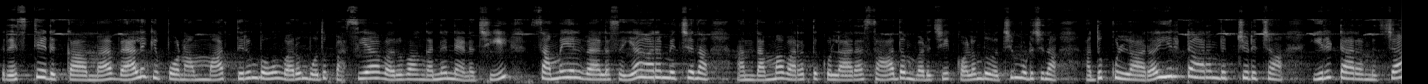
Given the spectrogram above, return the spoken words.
ரெஸ்ட் எடுக்காமல் வேலைக்கு போன அம்மா திரும்பவும் வரும்போது பசியாக வருவாங்கன்னு நினச்சி சமையல் வேலை செய்ய ஆரம்பிச்சதான் அந்த அம்மா வரத்துக்குள்ளார சாதம் வடித்து குழம்பு வச்சு முடிச்சுதான் அதுக்குள்ளார இருட்ட ஆரம்பிச்சிடுச்சான் இருட்ட ஆரம்பித்தா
